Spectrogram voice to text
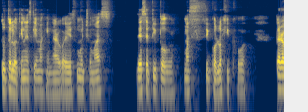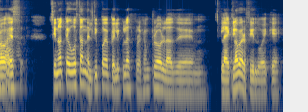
Tú te lo tienes que imaginar, güey. Es mucho más de ese tipo, güey. Más psicológico, güey. Pero es... Si no te gustan del tipo de películas, por ejemplo, las de... La de Cloverfield, güey, que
